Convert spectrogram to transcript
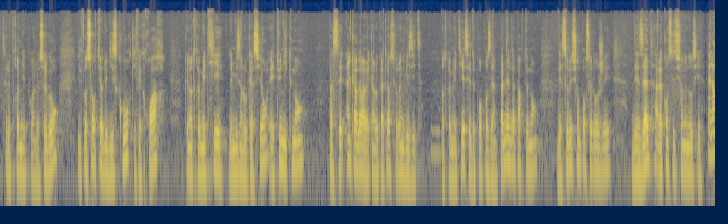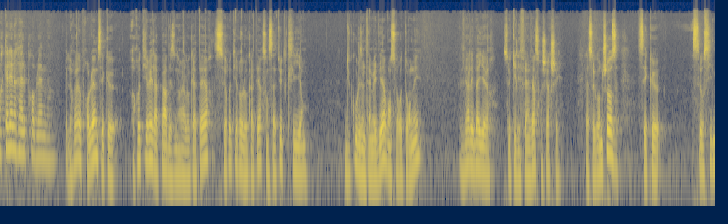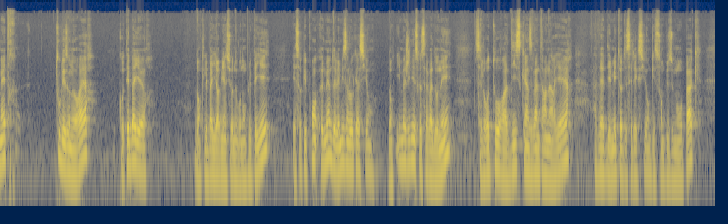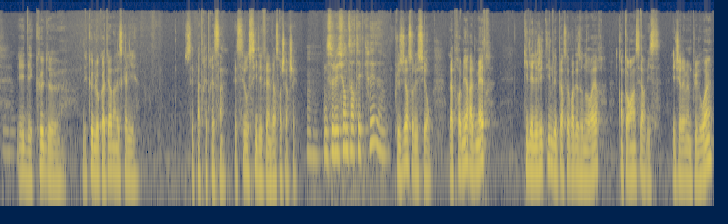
C'est le premier point. Le second, il faut sortir du discours qui fait croire que notre métier de mise en location est uniquement passer un quart d'heure avec un locataire sur une visite. Mmh. Notre métier, c'est de proposer un panel d'appartements, des solutions pour se loger, des aides à la constitution de dossiers. Alors quel est le réel problème? Le réel problème, c'est que retirer la part des honoraires locataires, c'est retirer au locataire son statut de client. Du coup, les intermédiaires vont se retourner vers les bailleurs, ce qui les fait inverse recherché. La seconde chose, c'est que c'est aussi mettre tous les honoraires côté bailleur. Donc les bailleurs, bien sûr, ne vont non plus payer et s'occuperont eux-mêmes de la mise en location. Donc imaginez ce que ça va donner. C'est le retour à 10, 15, 20 ans en arrière avec des méthodes de sélection qui sont plus ou moins opaques mhm. et des queues de, des queues de locataires dans l'escalier. C'est pas très très sain. Et c'est aussi l'effet inverse recherché. Mhm. Une solution de sortie de crise? Plusieurs solutions. La première, admettre qu'il est légitime de percevoir des honoraires quand on aura un service. Et j'irai même plus loin,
